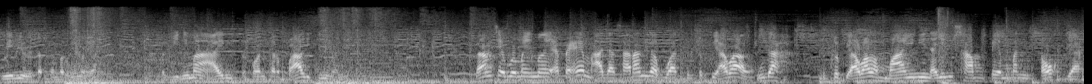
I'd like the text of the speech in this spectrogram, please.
Swiryu tetap nomor uno ya. Begini mah aing counter balik nih man. Bang, saya belum main mulai EPM, ada saran nggak buat tutupi awal? Udah, tutupi awal mainin aja sampai mentok ya.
